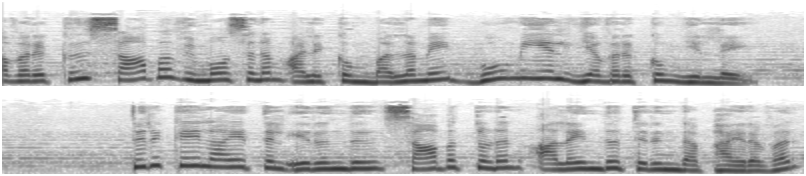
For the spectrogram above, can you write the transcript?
அவருக்கு சாப விமோசனம் அளிக்கும் வல்லமை பூமியில் எவருக்கும் இல்லை. திருக்கைலாயத்தில் இருந்து சாபத்துடன் அலைந்து திரிந்த பைரவர்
